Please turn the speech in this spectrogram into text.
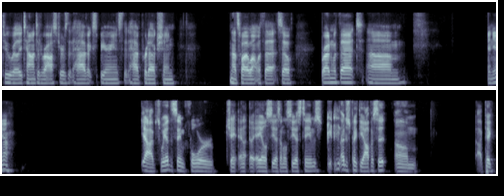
two really talented rosters that have experience, that have production. And that's why I went with that. So riding with that. Um, and yeah. Yeah, so we had the same four ALCS, NLCS teams. I just picked the opposite. Um, I picked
